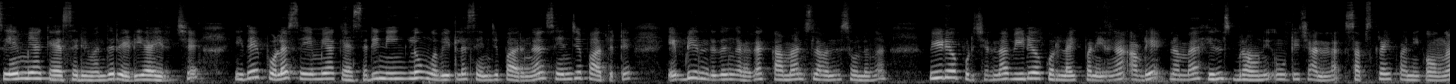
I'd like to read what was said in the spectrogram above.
சேமியா கேசரி வந்து ரெடி ஆயிடுச்சு இதே போல் சேமியா கேசரி நீங்களும் உங்கள் வீட்டில் செஞ்சு பாருங்கள் செஞ்சு பார்த்துட்டு எப்படி இருந்ததுங்கிறத கமெண்ட்ஸில் வந்து சொல்லுங்கள் வீடியோ பிடிச்சிருந்தா வீடியோக்கு ஒரு லைக் பண்ணிடுங்க அப்படியே நம்ம ஹில்ஸ் ப்ரௌனி ஊட்டி சேனலை சப்ஸ்கிரைப் பண்ணிக்கோங்க.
